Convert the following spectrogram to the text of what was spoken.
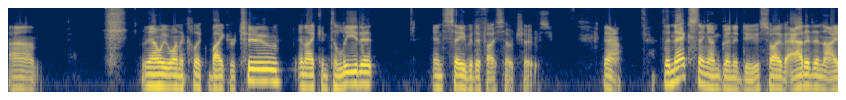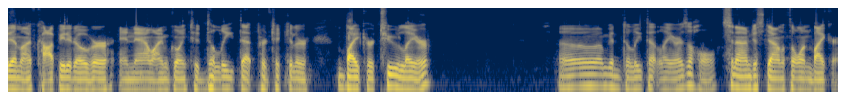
Um, now we want to click biker 2, and I can delete it and save it if I so choose. Now, the next thing I'm going to do, so I've added an item, I've copied it over, and now I'm going to delete that particular biker 2 layer. So I'm going to delete that layer as a whole. So now I'm just down with the one biker.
